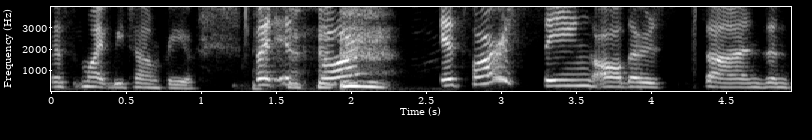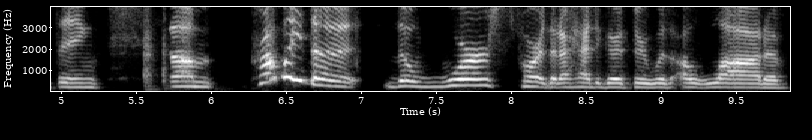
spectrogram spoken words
this might be time for you. But as far as far as seeing all those signs and things, um, probably the the worst part that I had to go through was a lot of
